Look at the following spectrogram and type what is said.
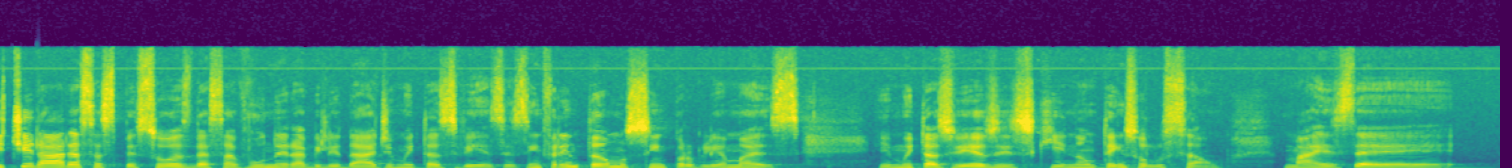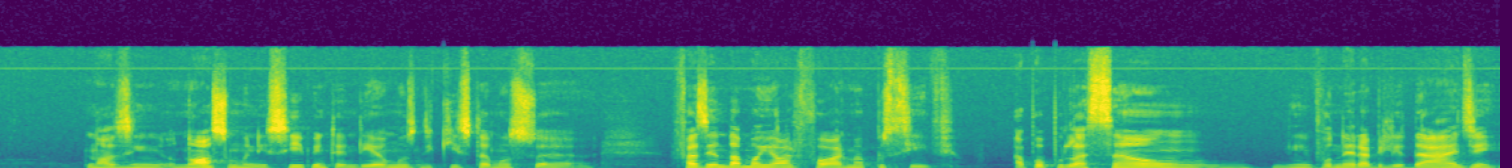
e tirar essas pessoas dessa vulnerabilidade muitas vezes. Enfrentamos sim problemas e muitas vezes que não tem solução, mas é, nós em nosso município entendemos de que estamos é, fazendo da melhor forma possível. A população em vulnerabilidade,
